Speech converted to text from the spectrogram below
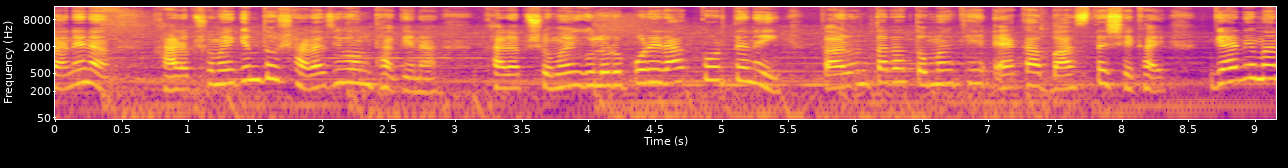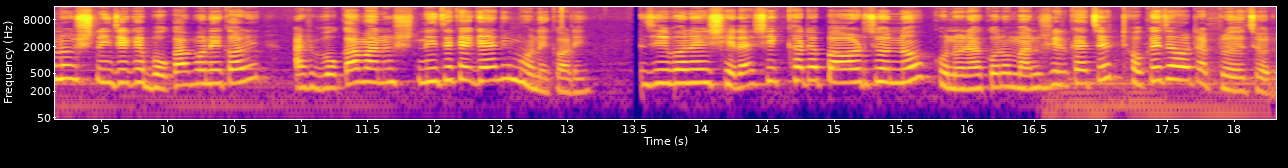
জানে না, খারাপ সময় কিন্তু সারা জীবন থাকে না। খারাপ সময়গুলোর উপরে রাগ করতে নেই, কারণ তারা তোমাকে একা বাঁচতে শেখায়। জ্ঞানী মানুষ নিজেকে বোকা মনে করে আর বোকা মানুষ নিজেকে জ্ঞানী মনে করে। জীবনের সেরা শিক্ষাটা পাওয়ার জন্য কোনো না কোনো মানুষের কাছে ঠকে যাওয়াটা প্রয়োজন।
